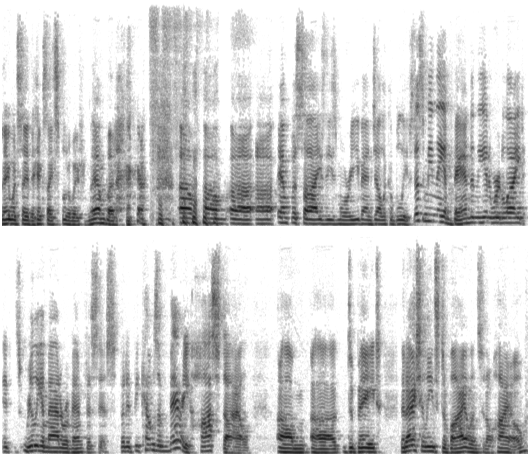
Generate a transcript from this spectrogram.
they would say the Hicksites split away from them, but um, um, uh, uh, emphasize these more evangelical beliefs. Doesn't mean they abandon the inward light. It's really a matter of emphasis. But it becomes a very hostile um, uh, debate that actually leads to violence in Ohio,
